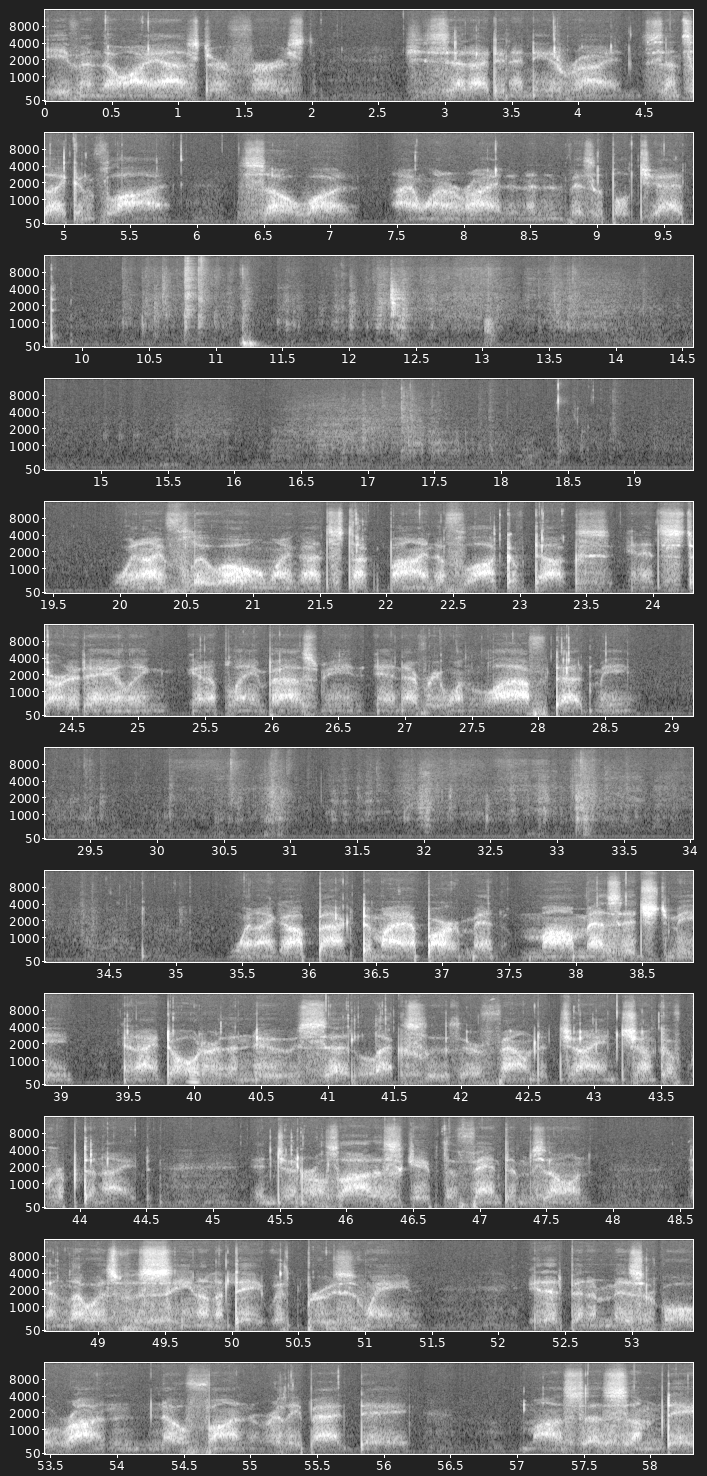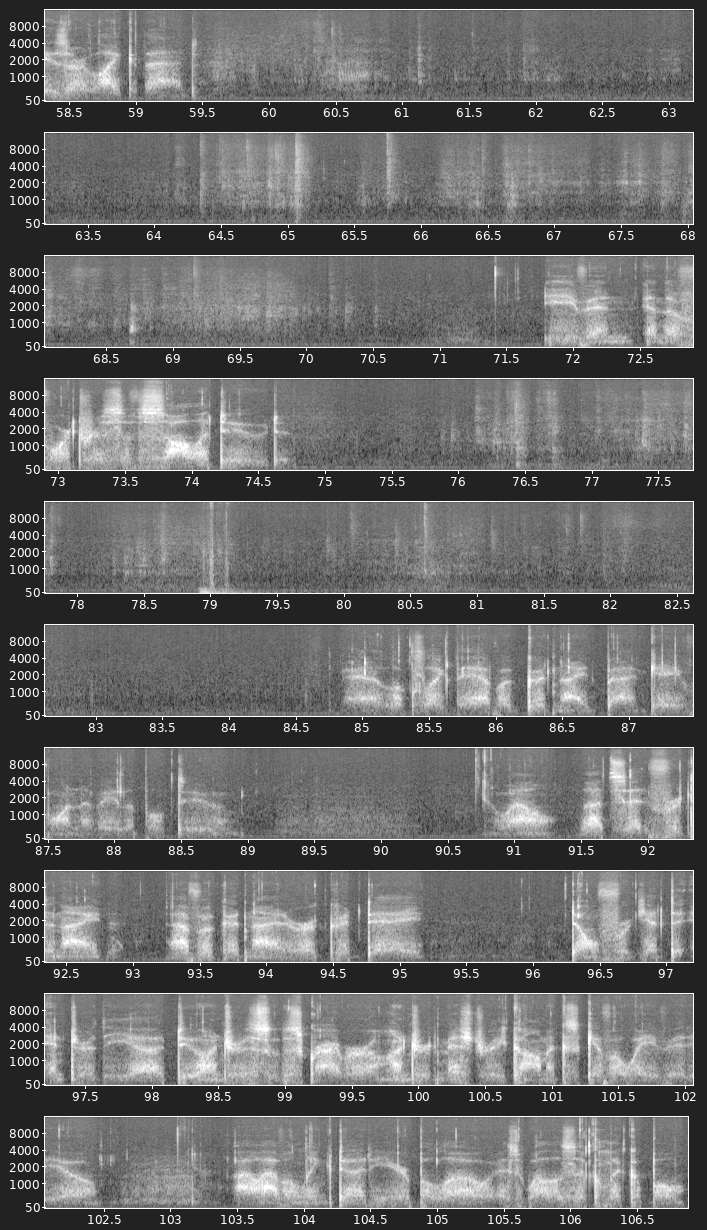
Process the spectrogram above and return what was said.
even though I asked her first. She said I didn't need a ride since I can fly. So what? I want to ride in an invisible jet. When I flew home, I got stuck behind a flock of ducks, and it started hailing in a plane past me, and everyone laughed at me. When I got back to my apartment, Mom messaged me, and I told her the news said Lex Luthor found a giant chunk of kryptonite, and General Zod escaped the Phantom Zone, and Lois was seen on a date with Bruce Wayne. It had been a miserable, rotten, no fun, really bad day. Ma says some days are like that. Even in the fortress of solitude. And it looks like they have a good night Batcave one available too. Well, that's it for tonight. Have a good night or a good day. Don't forget to enter the uh, 200 subscriber 100 mystery comics giveaway video. I'll have a link to it here below as well as a clickable.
